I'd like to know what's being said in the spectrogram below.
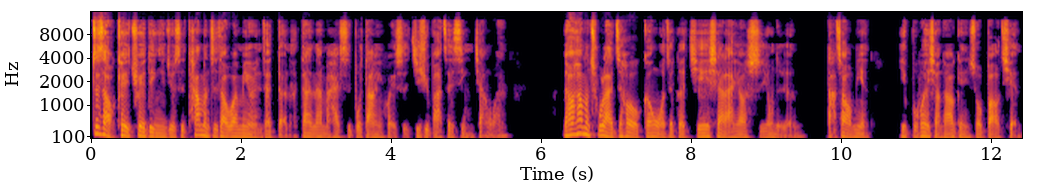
至少可以确定的就是，他们知道外面有人在等了，但是他们还是不当一回事，继续把这事情讲完。然后他们出来之后，跟我这个接下来要使用的人打照面，也不会想到要跟你说抱歉，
